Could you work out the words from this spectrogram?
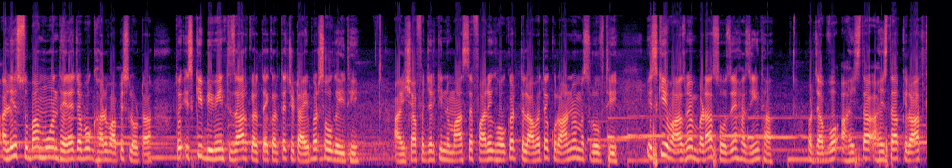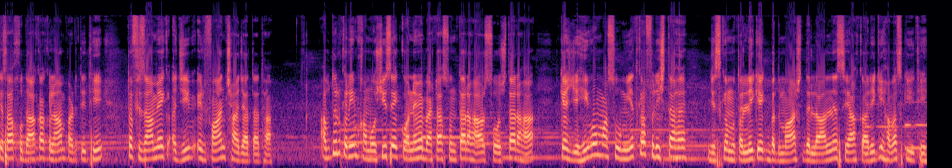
علی صبح منہ اندھیرے جب وہ گھر واپس لوٹا تو اس کی بیوی انتظار کرتے کرتے چٹائی پر سو گئی تھی۔ عائشہ فجر کی نماز سے فارغ ہو کر تلاوت قرآن میں مصروف تھی۔ اس کی آواز میں بڑا سوز حزین تھا۔ اور جب وہ آہستہ آہستہ قرآت کے ساتھ خدا کا کلام پڑھتی تھی، تو فضا میں ایک عجیب عرفان چھا جاتا تھا۔ عبد الکریم خاموشی سے کونے میں بیٹھا، سنتا رہا اور سوچتا رہا کہ یہی وہ معصومیت کا فرشتہ ہے، جس کے متعلق ایک بدماش دلال نے سیاہ کاری کی حوث کی تھی۔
